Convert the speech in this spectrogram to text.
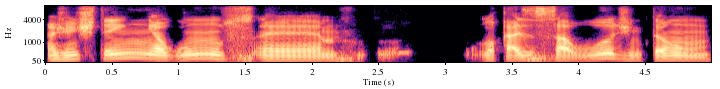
A gente tem alguns é, locais de saúde, então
